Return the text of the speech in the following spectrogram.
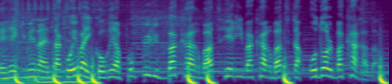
Erregimena entako ebai Korea populu bakar bat, herri bakar bat eta odol bakarra da.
